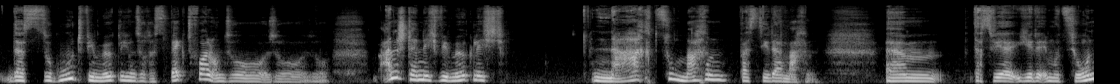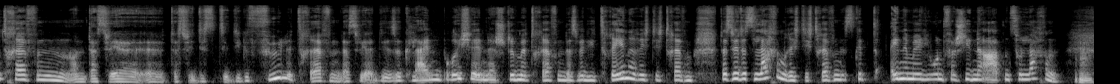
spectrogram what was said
das so gut wie möglich und so respektvoll und so, so, so anständig wie möglich nachzumachen, was die da machen. Ähm, dass wir jede Emotion treffen und dass wir, äh, dass wir die Gefühle treffen, dass wir diese kleinen Brüche in der Stimme treffen, dass wir die Träne richtig treffen, dass wir das Lachen richtig treffen. Es gibt eine Million verschiedene Arten zu lachen hm.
